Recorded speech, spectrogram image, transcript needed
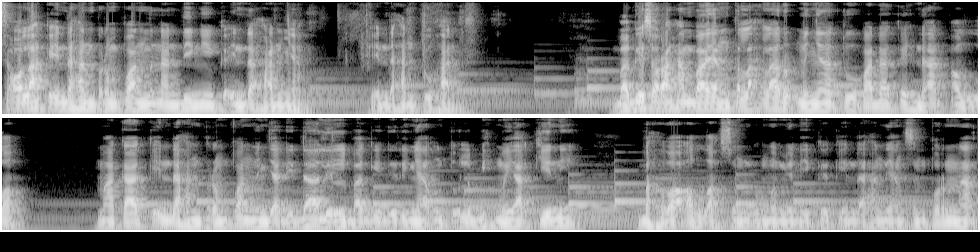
seolah keindahan perempuan menandingi keindahannya, keindahan Tuhan. Bagi seorang hamba yang telah larut menyatu pada keindahan Allah, maka keindahan perempuan menjadi dalil bagi dirinya untuk lebih meyakini bahwa Allah sungguh memiliki keindahan yang sempurna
